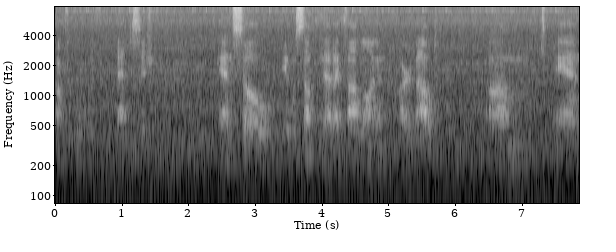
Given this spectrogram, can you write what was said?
comfortable with that decision. And so it was something that I thought long and hard about. Um, and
